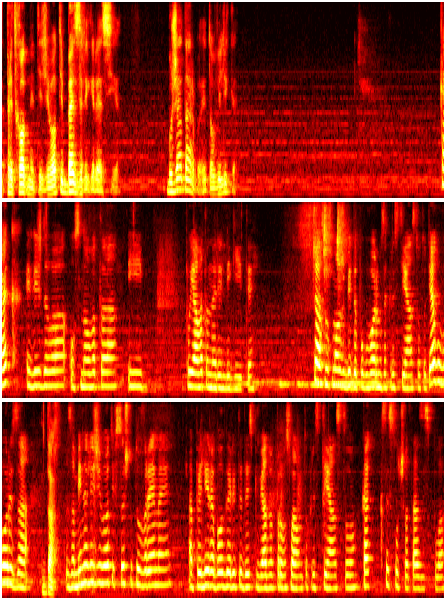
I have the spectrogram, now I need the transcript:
предходните животи без регресия. Божа дарба е то велика. Как е виждала основата и появата на религиите? В частност, може би да поговорим за християнството. Тя говори за, да. за минали живот и в същото време апелира българите да изповядват православното християнство. Как се случва тази сплав?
